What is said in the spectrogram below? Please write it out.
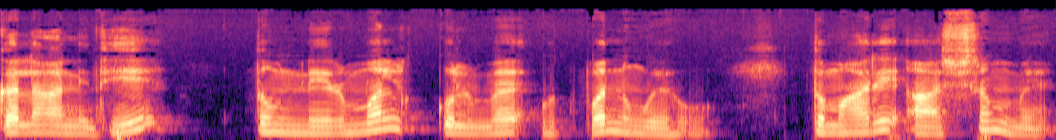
कला निधि तुम निर्मल कुल में उत्पन्न हुए हो। तुम्हारे आश्रम में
